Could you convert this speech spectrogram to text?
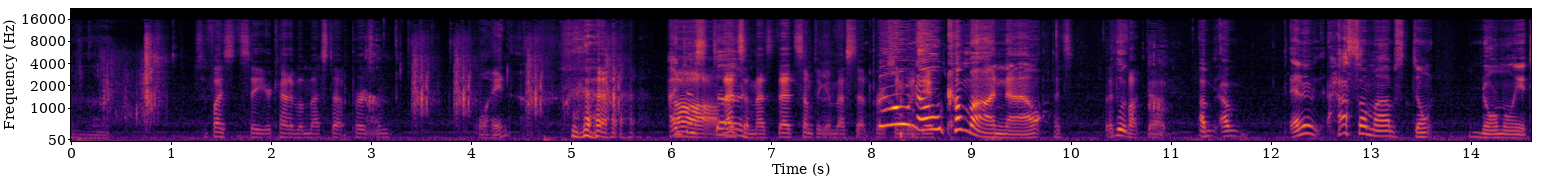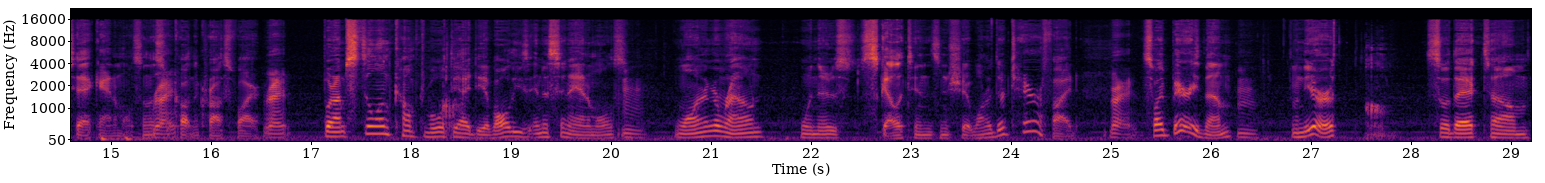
Uh, Suffice to say, you're kind of a messed up person. Why hey now. I oh, just, uh, that's a mess. That's something a messed up person no, no, do. come on now. That's that's Look, fucked up. I'm, I'm, and hostile mobs don't normally attack animals unless Right. they're caught in the crossfire. Right. But I'm still uncomfortable with the idea of all these innocent animals Mm. wandering around when there's skeletons and shit wanted. They're terrified. Right. So I buried them Mm. in the earth so that um,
